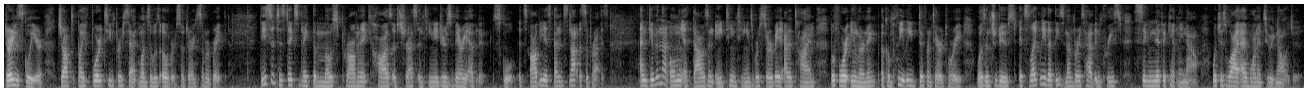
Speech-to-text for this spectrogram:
during the school year dropped by 14% once it was over, so during summer break. These statistics make the most prominent cause of stress in teenagers very evident school. It's obvious and it's not a surprise. And given that only 1,018 teens were surveyed at a time before e learning, a completely different territory, was introduced, it's likely that these numbers have increased significantly now, which is why I wanted to acknowledge it.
